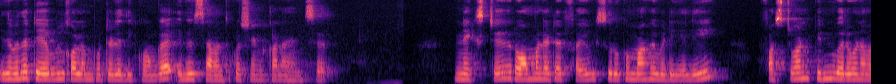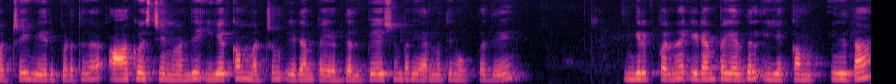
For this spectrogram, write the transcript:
இது வந்து டேபிள் காலம் போட்டு எழுதிக்கோங்க. இது செவன்த் கொஷனுக்கான answer next roman letter five சுருக்கமாக விடையலி. ஃபஸ்ட் ஒன் பின் வருவனவற்றை வேறுபடுத்துக. ஆ கொஸ்டின் வந்து இயக்கம் மற்றும் இடம்பெயர்தல். பேஜ் நம்பர் இரநூத்தி முப்பது இங்கே இருக்கு பாருங்கள் இடம்பெயர்தல் இயக்கம். இதுதான்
